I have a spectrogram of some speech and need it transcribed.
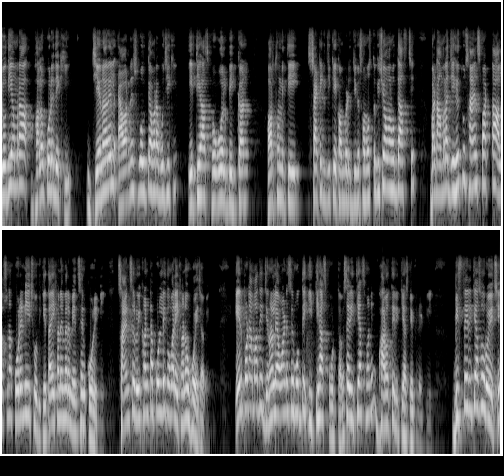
যদি আমরা ভালো করে দেখি জেনারেল অ্যাওয়ারনেস বলতে আমরা বুঝি কি? ইতিহাস, ভূগোল, বিজ্ঞান অর্থনীতি স্ট্যাটিক জিকে কম্পিউটার জিকে সমস্ত কিছু আমার মধ্যে আসছে। বাট আমরা যেহেতু সায়েন্স পার্টটা আলোচনা করে নিয়েছি ওদিকে, তাই এখানে আমরা মেনশন করিনি। সায়েন্সের ওইখানটা পড়লেই তোমার এখানেও হয়ে যাবে। এরপরে আমাদের জেনারেল অ্যাওয়ারনেসের মধ্যে ইতিহাস পড়তে হবে। স্যার ইতিহাস মানে ভারতের ইতিহাস ডেফিনেটলি বিশ্বের ইতিহাসও রয়েছে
